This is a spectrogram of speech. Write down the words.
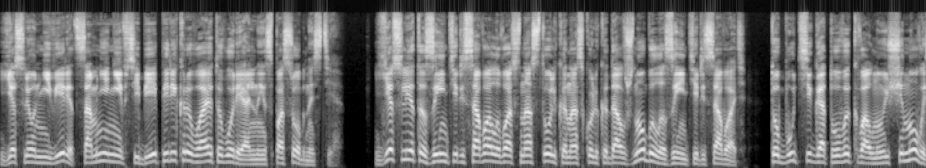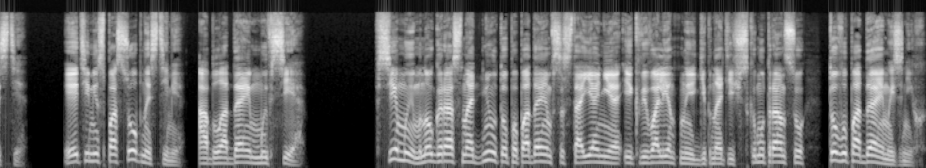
Если он не верит, сомнения в себе перекрывают его реальные способности. Если это заинтересовало вас настолько, насколько должно было заинтересовать, то будьте готовы к волнующей новости. Этими способностями обладаем мы все. Все мы много раз на дню то попадаем в состояние, эквивалентные гипнотическому трансу, то выпадаем из них.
